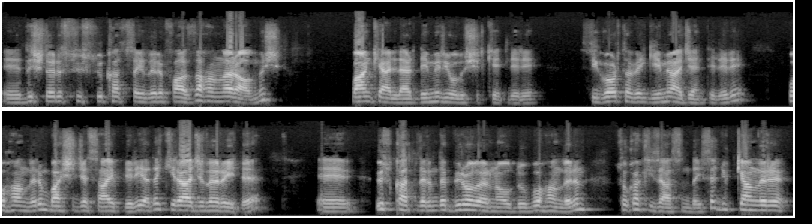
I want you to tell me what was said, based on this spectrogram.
e, dışları süslü katsayıları fazla hanlar almış. Bankerler, demiryolu şirketleri, sigorta ve gemi acenteleri bu hanların başlıca sahipleri ya da kiracılarıydı. E, üst katlarında büroların olduğu bu hanların sokak hizasında ise dükkanları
